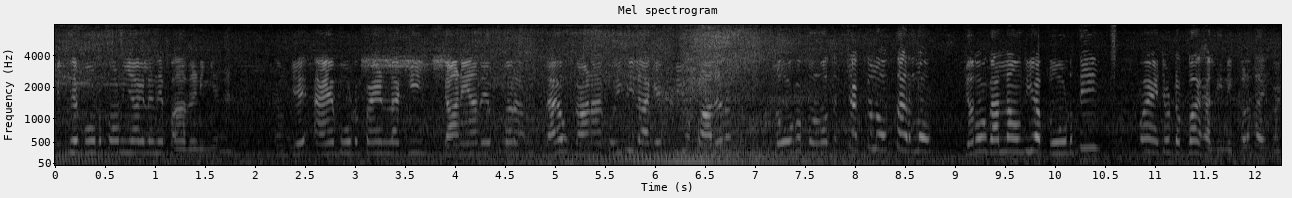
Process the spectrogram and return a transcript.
ਕਿੱਥੇ ਵੋਟ ਪਾਉਣੀ ਅਗਲੇ ਨੇ ਪਾ ਦੇਣੀ ਹੈ ਜੇ ਐ ਵੋਟ ਪੈਣ ਲੱਗੀ ਗਾਣਿਆਂ ਦੇ ਉੱਪਰ ਲੈ ਉਹ ਗਾਣਾ ਕੋਈ ਵੀ ਲਾ ਕੇ ਵੀਡੀਓ ਪਾ ਦੇਣ। ਲੋਕ ਬਹੁਤ ਚੱਕ ਲੋ ਧਰ ਲੋ ਜਦੋਂ ਗੱਲ ਆਉਂਦੀ ਆ ਵੋਟ ਦੀ, ਭਾਵੇਂ ਚੋਂ ਡੱਬਾ ਖਾਲੀ ਨਿਕਲਦਾ ਹੈ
